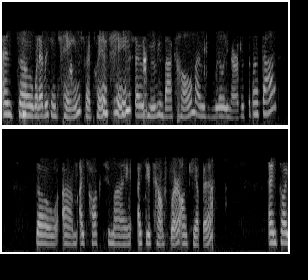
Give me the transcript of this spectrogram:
And so when everything changed, my plan changed. I was moving back home. I was really nervous about that. So um, I talked to my, I see a counselor on campus. And so I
